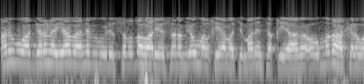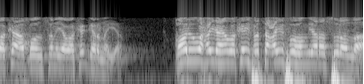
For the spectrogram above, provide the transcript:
anigu waa garanayaa baa nebigu yihi sala allahu alayh wasalam yowma alqiyaamati maalinta qiyaame oo ummadaha kale waa ka aqoonsanaya waa ka garanaya. Qaaluu waxay yidhahdeen wa kayfa tacrifuhum ya rasuula allah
